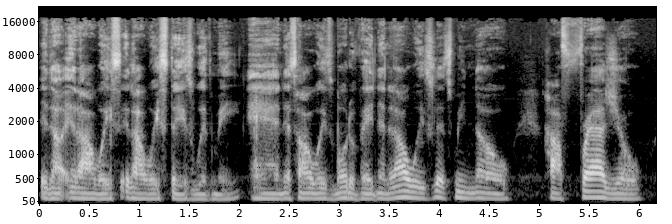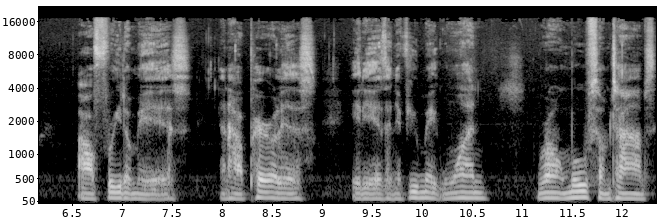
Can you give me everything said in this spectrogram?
it, it, always, it always stays with me. And it's always motivating. And it always lets me know how fragile our freedom is and how perilous it is. And if you make one wrong move sometimes,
